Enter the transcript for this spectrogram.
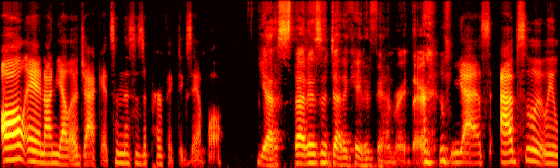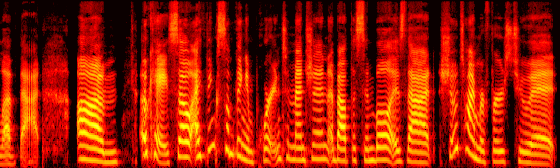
all in on yellow jackets, and this is a perfect example. Yes, that is a dedicated fan right there. yes, absolutely love that. Um, okay, so I think something important to mention about the symbol is that Showtime refers to it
